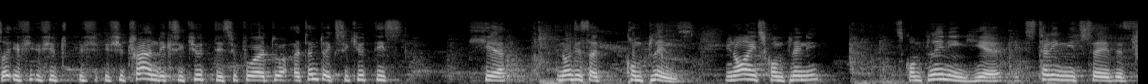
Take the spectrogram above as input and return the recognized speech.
So if you, if, you, if, if you try and execute this, if we were to attempt to execute this here, you notice that complains. You know why it's complaining? It's complaining here. It's telling me to say this,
